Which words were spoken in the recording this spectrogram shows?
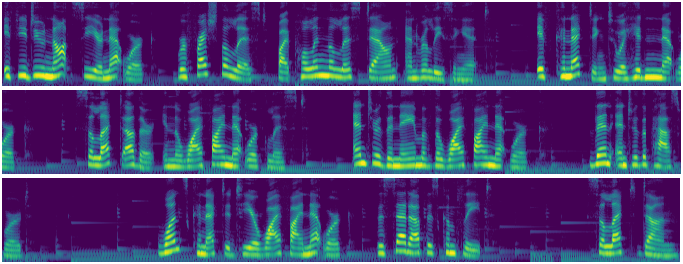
If you do not see your network, refresh the list by pulling the list down and releasing it. If connecting to a hidden network, select Other in the Wi-Fi network list. Enter the name of the Wi-Fi network. Then enter the password. Once connected to your Wi-Fi network, the setup is complete. Select Done.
